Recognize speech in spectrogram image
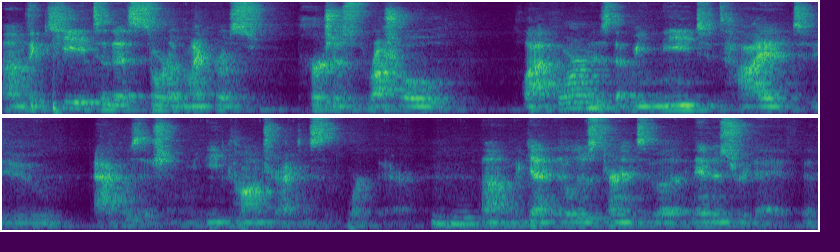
Um, the key to this sort of micro purchase threshold platform is that we need to tie it to acquisition. We need contracting support there. Mm-hmm. Um, again, it'll just turn into a, an industry day if, if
